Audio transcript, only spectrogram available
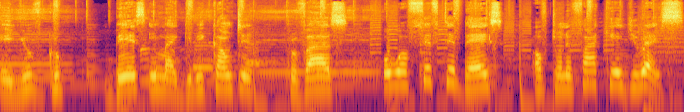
a youth group based in Margibi County provides over 50 bags of 25 kg rice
